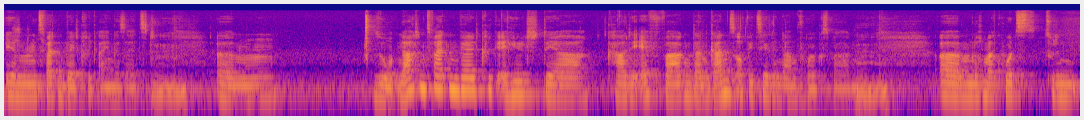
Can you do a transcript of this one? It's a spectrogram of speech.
im Zweiten Weltkrieg eingesetzt. Ähm, so, nach dem Zweiten Weltkrieg erhielt der KDF-Wagen dann ganz offiziell den Namen Volkswagen. Ähm, Nochmal kurz zu den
